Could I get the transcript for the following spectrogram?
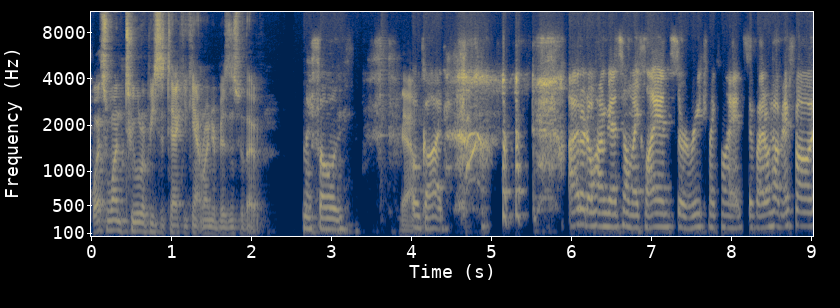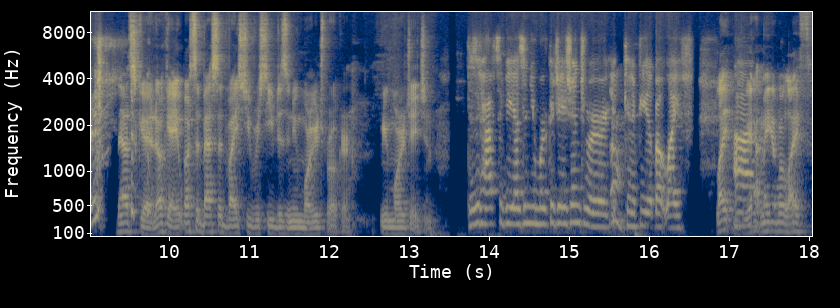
What's one tool or piece of tech you can't run your business without? My phone. Yeah. Oh God. I don't know how I'm going to tell my clients or reach my clients if I don't have my phone. That's good. Okay. What's the best advice you've received as a new mortgage broker, new mortgage agent? Does it have to be as a new mortgage agent, or No. can it be about life? Life, yeah, Um, make it about life.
